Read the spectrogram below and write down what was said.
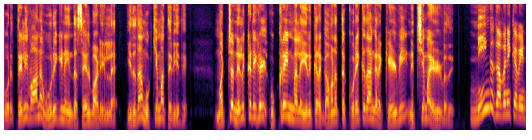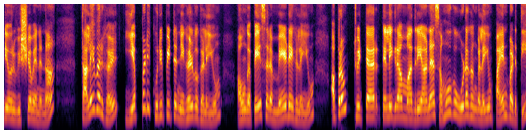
ஒரு தெளிவான ஒருங்கிணைந்த செயல்பாடு இல்ல. இதுதான் முக்கியமா தெரியுது. மற்ற நெருக்கடிகள் உக்ரைன் மேல இருக்கிற கவனத்தை குறைக்குதாங்கிற கேள்வி நிச்சயமா எழுவது. நீங்க கவனிக்க வேண்டிய ஒரு விஷயம் என்னன்னா தலைவர்கள் எப்படி குறிப்பிட்ட நிகழ்வுகளையும் அவங்க பேசுற மேடைகளையும் அப்புறம் ட்விட்டர் டெலிகிராம் மாதிரியான சமூக ஊடகங்களையும் பயன்படுத்தி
